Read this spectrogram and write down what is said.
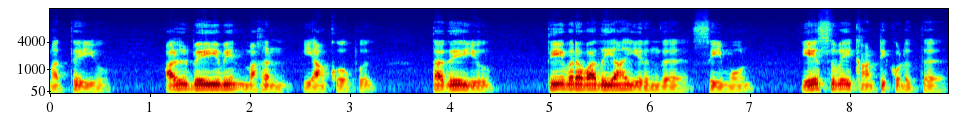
மத்தேயு அல்பேயுவின் மகன் யாக்கோப்பு ததேயு தீவிரவாதியாய் இருந்த சீமோன் இயேசுவை காட்டிக் கொடுத்த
